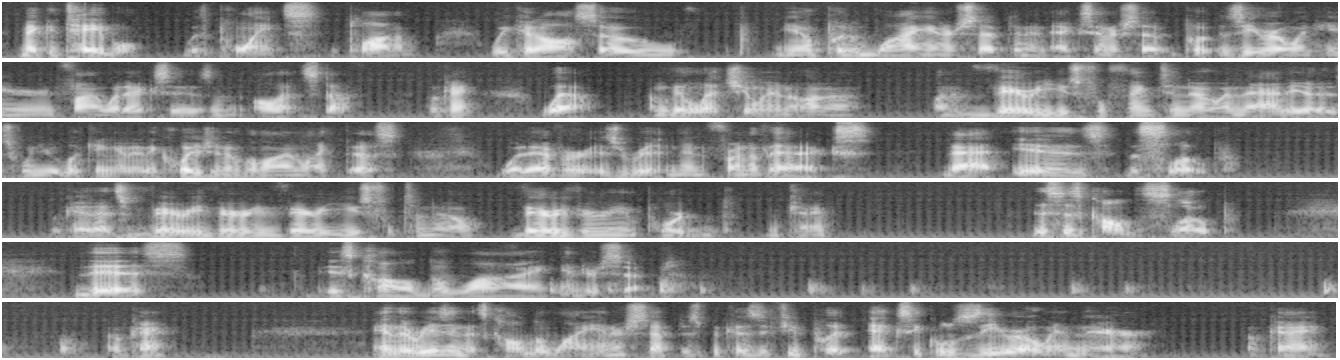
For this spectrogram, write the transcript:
make a table with points, plot them. We could also you know, put a y-intercept and an x-intercept, put 0 in here and find what x is and all that stuff. Okay? Well, I'm going to let you in on a, on a very useful thing to know, and that is when you're looking at an equation of a line like this, whatever is written in front of x, that is the slope. Okay, that's very, very, very useful to know. Very, very important. Okay, this is called the slope. This is called the y-intercept. Okay? And the reason it's called the y-intercept is because if you put x equals 0 in there, okay,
